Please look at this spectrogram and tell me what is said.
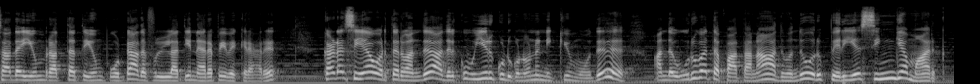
சதையும் ரத்தத்தையும் போட்டு அதை ஃபுல்லாத்தையும் நிரப்பி வைக்கிறாரு. கடைசியாக ஒருத்தர் வந்து அதற்கு உயிர் கொடுக்கணும்னு நிற்கும் போது அந்த உருவத்தை பார்த்தானா அது வந்து ஒரு பெரிய சிங்கமாக இருக்குது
